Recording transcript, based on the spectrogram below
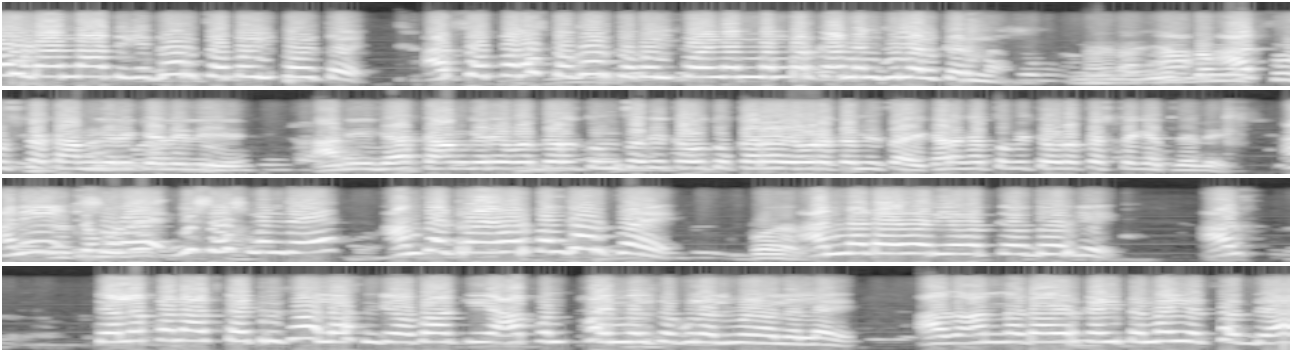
एवढा नाद की घरचा बैल पळतोय. आज सोपं नसतं घरचं बैल पळणं नंबर काढणं गुलाल करणं. नाही नाही एकदम उत्कृष्ट कामगिरी केलेली आहे. आणि ह्या कामगिरीबद्दल तुमचं बी कौतुक करा एवढं कमीच आहे कारण का तुम्ही तेवढं कष्ट घेतलेले आणि शिवाय विशेष म्हणजे आमचा ड्रायव्हर पण घरचा आहे. बर. अण्णा ड्रायव्हर यवतकर दोरगे आज त्याला पण आज काहीतरी झालं असं की बाबा की आपण फायनलचा गुलाल मिळवलेला आहे. आज अण्णा ड्रायव्हर काही तर नाहीयेत सध्या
